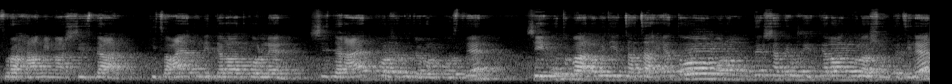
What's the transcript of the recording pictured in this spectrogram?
সুরা হামিমা সিজদার কিছু আয়াত উনি তেলাওয়াত করলেন। সিজদার আয়াত পর্যন্ত যখন পৌঁছলেন, সেই উতবা নবীজির চাচা এত মনোমুগ্ধের সাথে উনি তেলাওয়াতগুলো শুনতেছিলেন।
